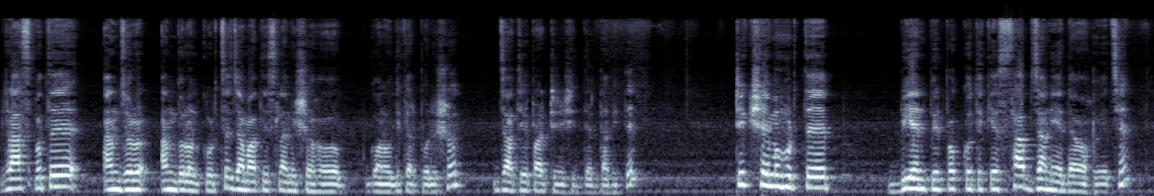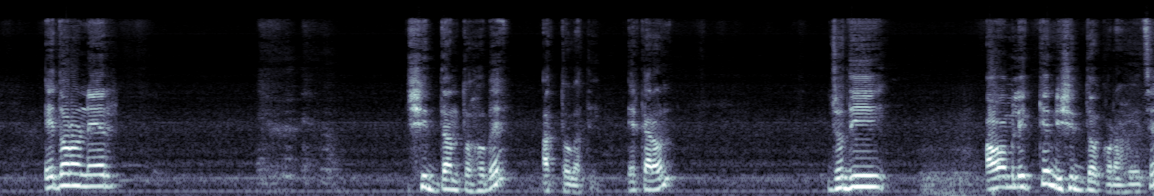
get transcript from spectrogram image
রাজপথে আন্দোলন করছে জামাত ইসলামী সহ গণ অধিকার পরিষদ, জাতীয় পার্টি নিষিদ্ধের দাবিতে, ঠিক সেই মুহূর্তে বিএনপির পক্ষ থেকে সাব জানিয়ে দেওয়া হয়েছে, এ ধরনের সিদ্ধান্ত হবে আত্মঘাতী। এর কারণ, যদি আওয়ামী লীগকে নিষিদ্ধ করা হয়েছে।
